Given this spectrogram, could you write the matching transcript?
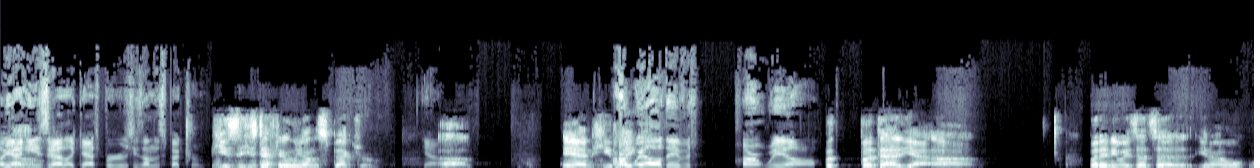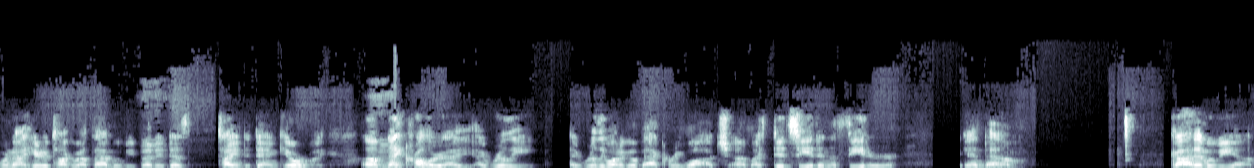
Oh yeah, Um, he's got like Asperger's. He's on the spectrum. he's he's definitely on the spectrum. Yeah. Uh, and he Aren't like we all, David? Aren't we all? but but that yeah uh but anyways that's a you know I won't, we're not here to talk about that movie but it does tie into dan gilroy um Mhm. nightcrawler i i really i really want to go back and rewatch um i did see it in the theater and um god that movie um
